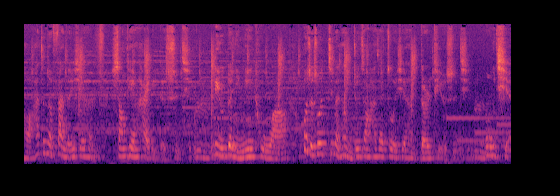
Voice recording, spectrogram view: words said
哈，他真的犯了一些很伤天害理的事情，嗯，例如对你 me too 啊，或者说基本上你就知道他在做一些很 dirty 的事情，嗯、污钱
